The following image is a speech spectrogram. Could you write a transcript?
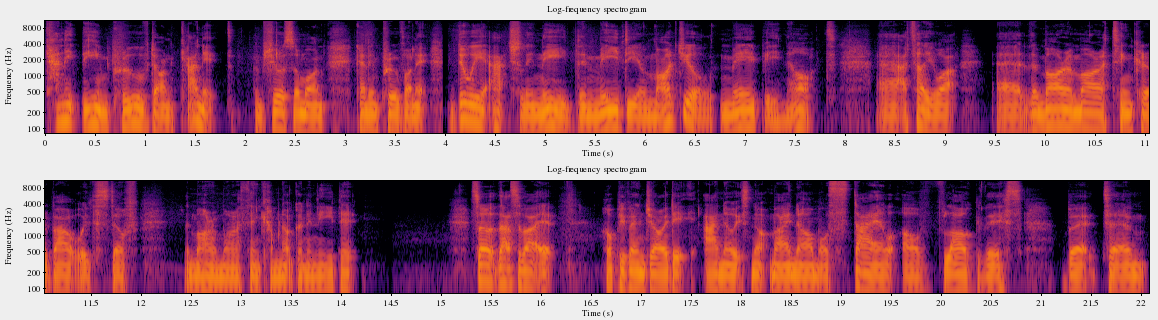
Can it be improved on? Can it? I'm sure someone can improve on it. Do we actually need the media module? Maybe not. Uh, I tell you what, uh, the more and more I tinker about with stuff, the more and more I think I'm not going to need it. So that's about it. Hope you've enjoyed it. I know it's not my normal style of vlog, this, but um,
